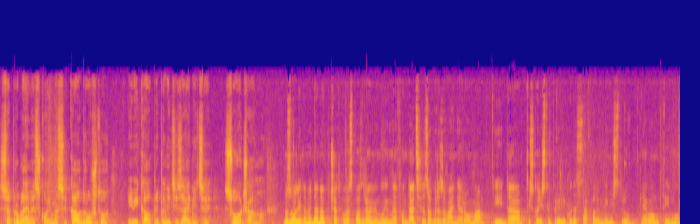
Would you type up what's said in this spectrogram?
sve probleme s kojima se kao društvo i vi kao pripadnici zajednice suočavamo. Dozvolite mi da na početku vas pozdravim u ime Fondacije za obrazovanje Roma i da iskoristim priliku da se zahvalim ministru, njegovom timu,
